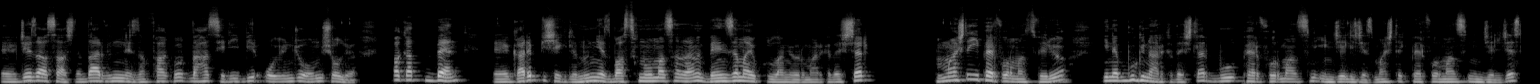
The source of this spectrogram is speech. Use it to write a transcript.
e, ceza sahasında Darwin Nunez'den farklı olarak daha seri bir oyuncu olmuş oluyor. Fakat ben e, garip bir şekilde Nunez baskın olmasına rağmen Benzema'yı kullanıyorum arkadaşlar. Maçta iyi performans veriyor. Yine bugün arkadaşlar bu performansını inceleyeceğiz. Maçtaki performansını inceleyeceğiz.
